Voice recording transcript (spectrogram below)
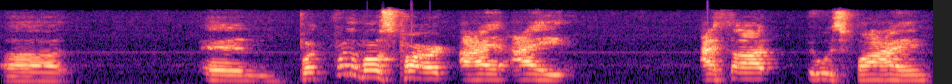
Uh, and but for the most part, I I I thought it was fine.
